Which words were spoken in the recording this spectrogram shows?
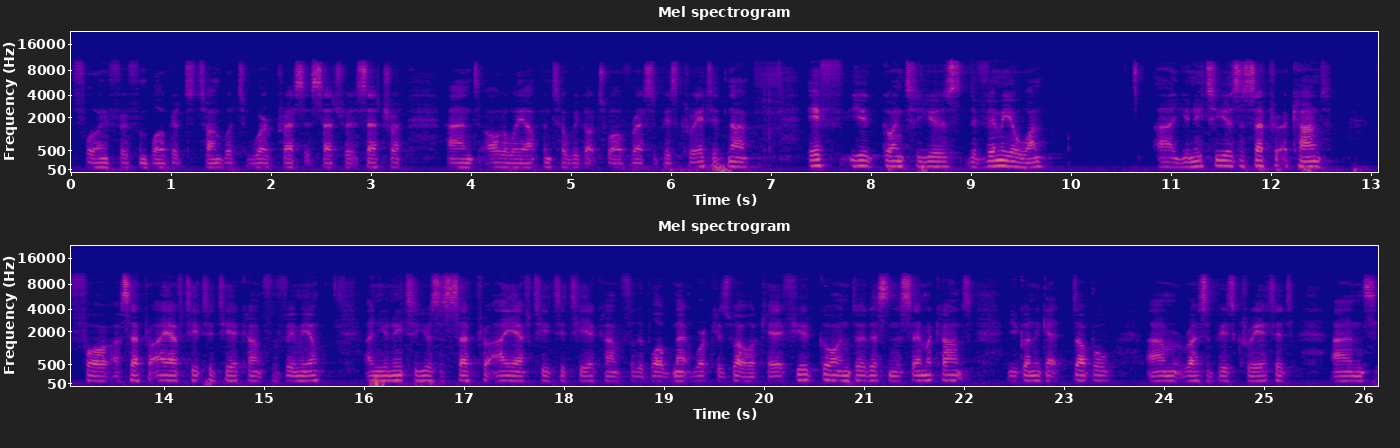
flowing through from Blogger to Tumblr to WordPress, etc., etc., and all the way up until we got 12 recipes created. Now, if you're going to use the Vimeo one, uh, you need to use a separate account for a separate IFTTT account for Vimeo and you need to use a separate IFTTT account for the blog network as well okay if you go and do this in the same account you're going to get double um, recipes created and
